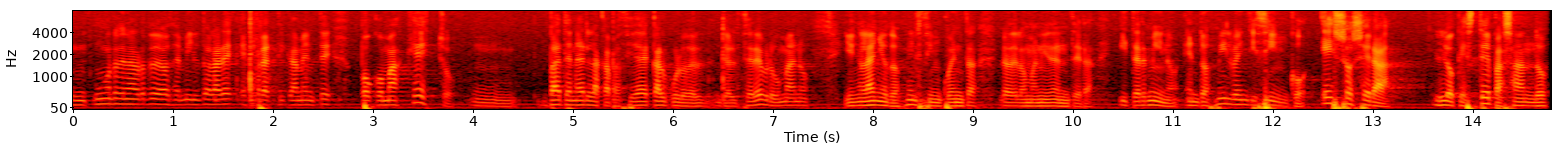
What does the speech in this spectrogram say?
un ordenador de los de mil dólares es prácticamente poco más que esto. Mm, va a tener la capacidad de cálculo del, cerebro humano y en el año 2050 la de la humanidad entera. Y termino, en 2025 eso será lo que esté pasando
